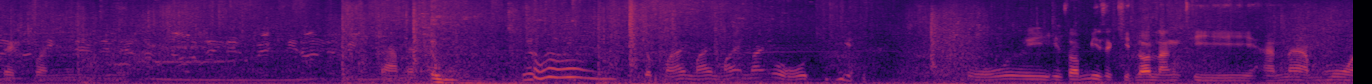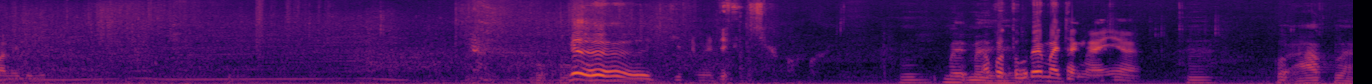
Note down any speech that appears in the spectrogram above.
แต่ควันนี่สามไม่ตุ้มกับไม้ไม้ไม้ไม้โอ้โหเหี้ยโอ้ยซอมบี้สะกิดล้อหลังทีหันหน้ามั่วเลยดูดิโอ้โหเออคิดไม่ได้ไม่ไม่เอาประตูได้มาจากไหนอะ ฮะ ก็อัพละ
